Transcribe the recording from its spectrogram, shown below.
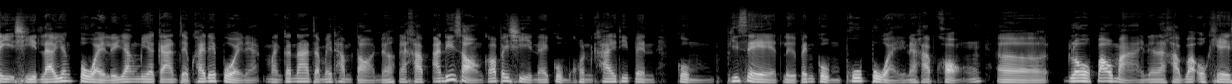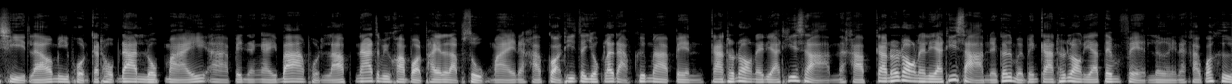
ติฉีดแล้วยังป่วย หรือยังมีอาการเจ็บไข้ได้ป่วยเนี่ยมันก็น่าจะไม่ทำต่อเนอะนะครับ อันที่ 2 ก็ไปฉีดในกลุ่มคนไข้ที่เป็นกลุ่มพิเศษ หรือเป็นกลุ่มผู้ป่วยนะครับของออโรคเป้าหมายเนี่ยนะครับ ว่าโอเคฉีดแล้วมีผลกระทบด้านลบไหมอ่าเป็นยังไงบ้างผลลัพธ์ น่าจะมีความปลอดภัยระดับสูงไหมนะครับก่อนที่จะยกระดับขึ้นมาเป็นการทดลองในระยะที่3นะครับการทดลองในระยะที่3เนี่ยก็จะเหมือนเป็นการทดลองระยะเต็มเฟสเลยนะครับก็คือ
